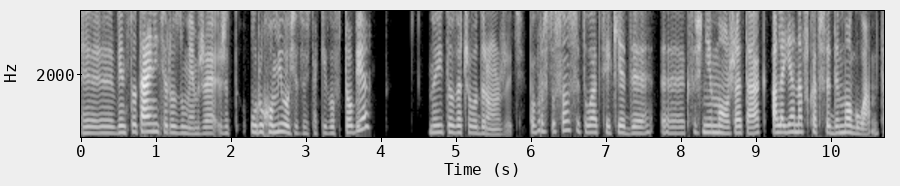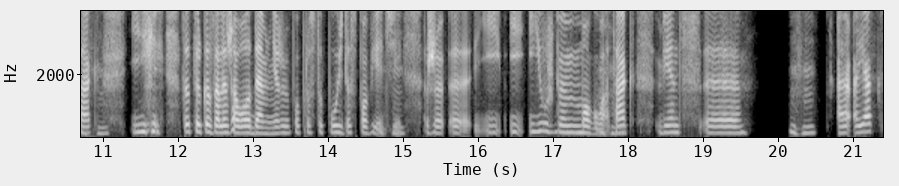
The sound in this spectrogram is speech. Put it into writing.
yy, więc totalnie cię rozumiem, że, że uruchomiło się coś takiego w tobie, no i to zaczęło drążyć. Po prostu są sytuacje, kiedy y, ktoś nie może, tak, ale ja na przykład wtedy mogłam, tak. Mhm. I to tylko zależało ode mnie, żeby po prostu pójść do spowiedzi, mhm. że, y, i, i, i, już bym mogła, mhm. tak. Więc. Y... A, a jak,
